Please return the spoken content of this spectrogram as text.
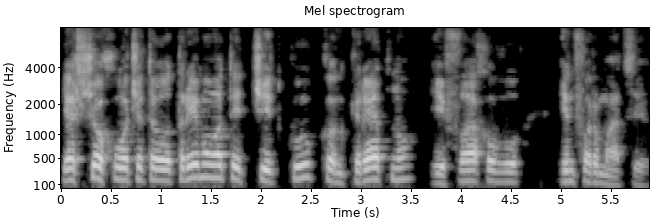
якщо хочете отримувати чітку, конкретну і фахову інформацію.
